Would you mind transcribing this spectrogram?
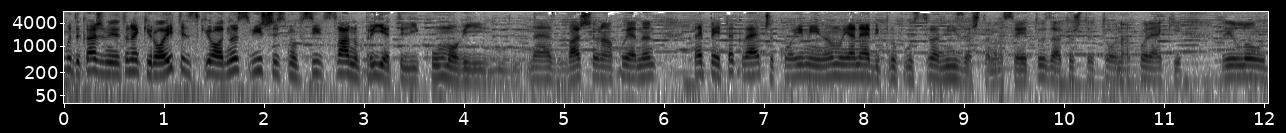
mogu da kažem da je to neki roditeljski odnos, više smo svi stvarno prijatelji, kumovi, ne znam, baš je onako jedan, taj petak veče koji mi imamo, ja ne bi propustila ni za što na svetu, zato što je to onako neki reload,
